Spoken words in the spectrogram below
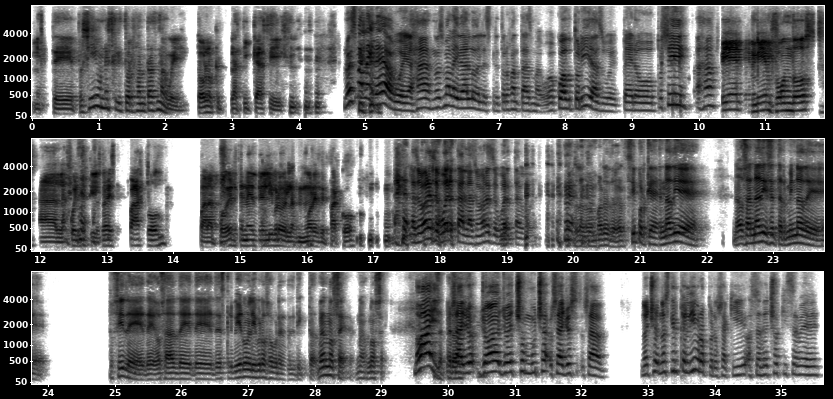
este, pues sí, un escritor fantasma, güey. Todo lo que platicas y No es mala idea, güey, ajá, no es mala idea lo del escritor fantasma, güey, o coautorías, güey, pero pues sí, ajá. envíen, envíen fondos a la cuenta que les trae Paco para poder tener el libro de las memorias de Paco. Las memorias de Huerta, las memorias de Huerta, güey. Las memorias de guerra. Sí, porque nadie, no, o sea, nadie se termina de, pues sí, de, de, o sea, de, de, de escribir un libro sobre el dictador. Bueno, no sé, no, no sé. No O hay, sea, o sea, yo, yo, yo he hecho mucha, o sea, yo, o sea, no he hecho, no he escrito el libro, pero o sea, aquí, o sea, de hecho aquí se ve,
